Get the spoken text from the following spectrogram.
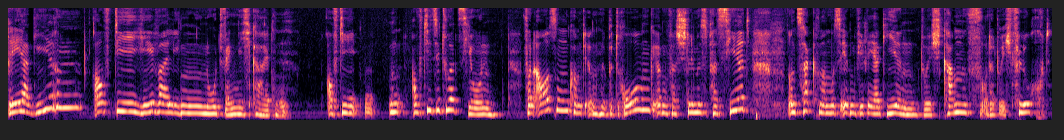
Reagieren auf die jeweiligen Notwendigkeiten auf die, auf die Situation. Von außen kommt irgendeine Bedrohung, irgendwas Schlimmes passiert und zack, man muss irgendwie reagieren durch Kampf oder durch Flucht.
